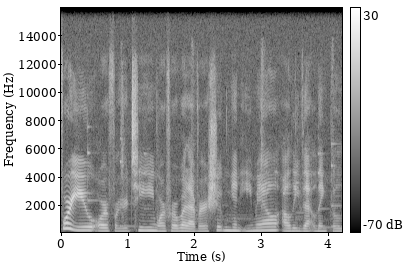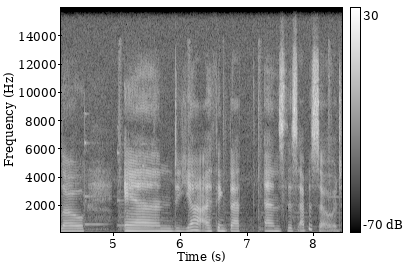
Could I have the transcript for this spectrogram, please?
for you or for your team or for whatever, shoot me an email. I'll leave that link below. And yeah, I think that ends this episode.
